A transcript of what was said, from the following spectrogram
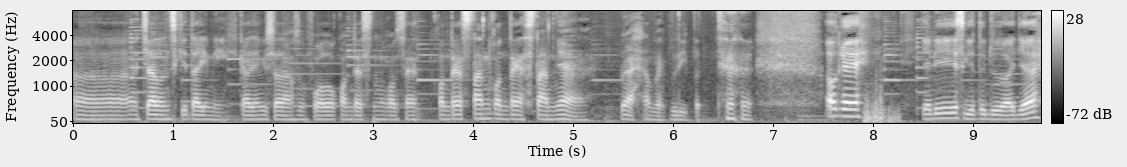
uh, challenge kita ini. Kalian bisa langsung follow kontestan kontestan kontestannya. Lah sampai belibet. Oke okay, jadi segitu dulu aja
